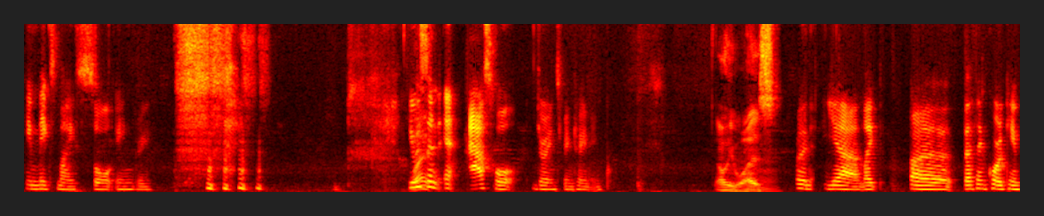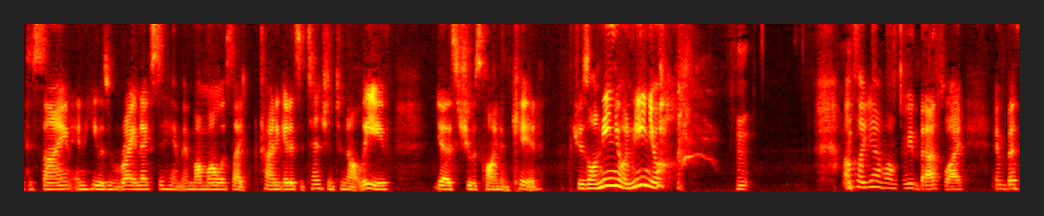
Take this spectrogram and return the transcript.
He makes my soul angry. He was an a- asshole during spring training. Oh, he was. And yeah, like uh Bethancourt came to sign and he was right next to him and my mom was like trying to get his attention to not leave. Yes, she was calling him kid. She was all Nino, Nino. I was like, yeah, mom, maybe that's why. And Beth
